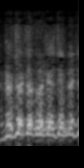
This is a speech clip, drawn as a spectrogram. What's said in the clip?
Gracias.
